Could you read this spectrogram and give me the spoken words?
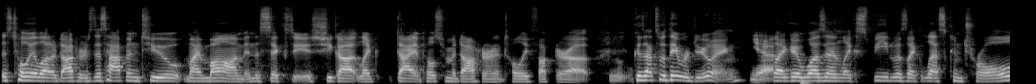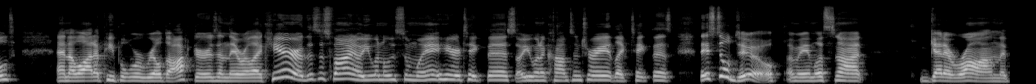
Is totally a lot of doctors. This happened to my mom in the 60s. She got like diet pills from a doctor and it totally fucked her up because that's what they were doing. yeah. Like it wasn't like speed was like less controlled. And a lot of people were real doctors and they were like, here, this is fine. Oh, you want to lose some weight? Here, take this. Oh, you want to concentrate? Like, take this. They still do. I mean, let's not get it wrong. The,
